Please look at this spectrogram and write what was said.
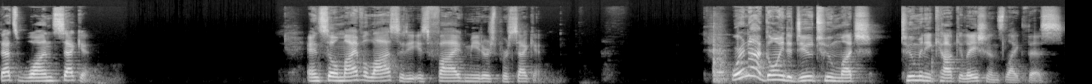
that's one second. And so my velocity is five meters per second. We're not going to do too much, too many calculations like this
